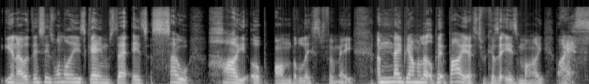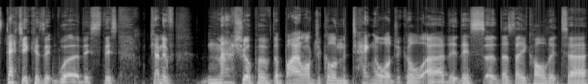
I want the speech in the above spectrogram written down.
You know, this is one of these games that is so high up on the list for me, and maybe I'm a little bit biased because it is my my aesthetic, as it were. This this kind of mashup of the biological and the technological. Uh, this, uh, as they called it. Uh,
